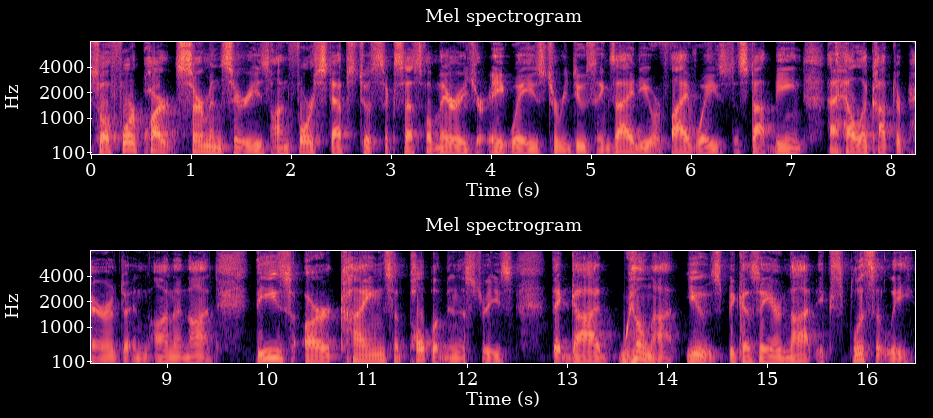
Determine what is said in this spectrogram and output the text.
So, a four part sermon series on four steps to a successful marriage, or eight ways to reduce anxiety, or five ways to stop being a helicopter parent, and on and on. These are kinds of pulpit ministries that God will not use because they are not explicitly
